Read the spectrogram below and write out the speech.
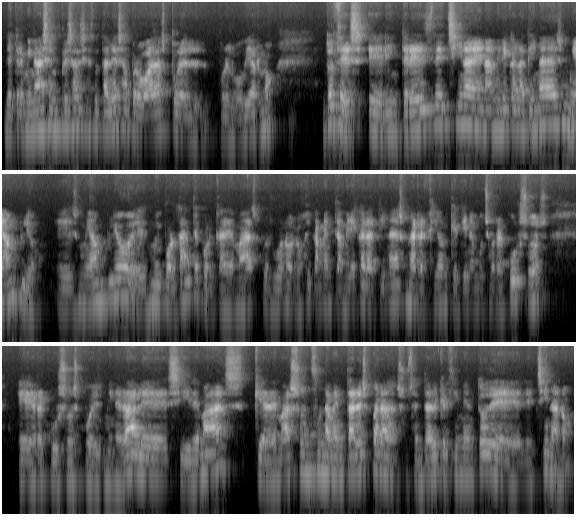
determinadas empresas estatales aprobadas por el, por el gobierno. Entonces, el interés de China en América Latina es muy amplio. Es muy amplio, es muy importante porque además, pues bueno, lógicamente América Latina es una región que tiene muchos recursos, eh, recursos pues minerales y demás, que además son fundamentales para sustentar el crecimiento de, China, ¿no?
